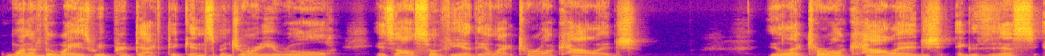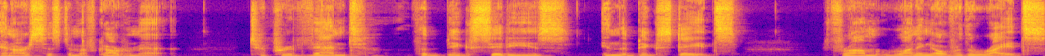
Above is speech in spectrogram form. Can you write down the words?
one of the ways we protect against majority rule is also via the Electoral College. The Electoral College exists in our system of government to prevent the big cities in the big states from running over the rights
